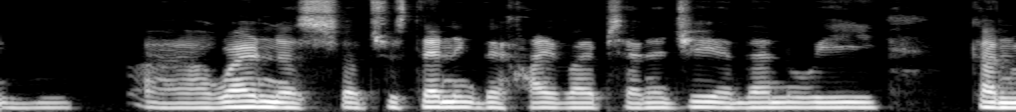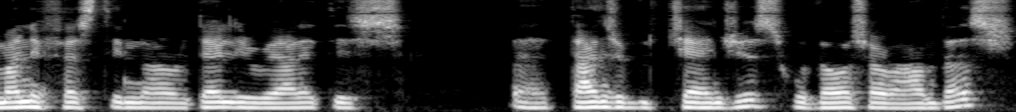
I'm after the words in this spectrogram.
mm, uh, awareness of sustaining the high vibes energy, and then we can manifest in our daily realities uh, tangible changes with those around us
